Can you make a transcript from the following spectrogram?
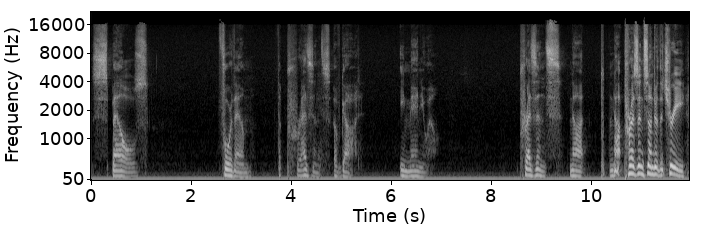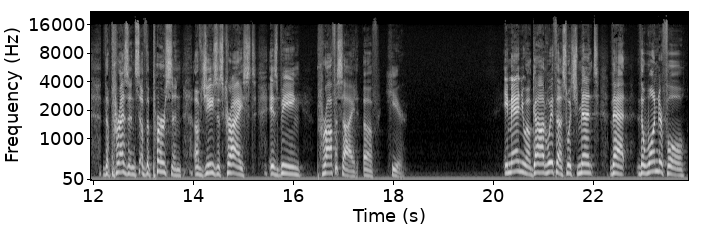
spells for them the presence of God. Emmanuel. Presence, not not presence under the tree. The presence of the person of Jesus Christ is being prophesied of here. Emmanuel, God with us, which meant that the wonderful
